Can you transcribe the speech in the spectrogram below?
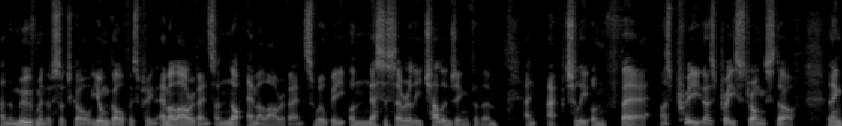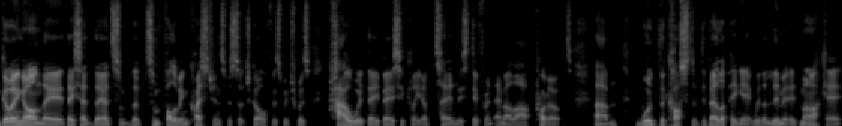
and the movement of such goal, young golfers between MLR events and not MLR events will be unnecessarily challenging for them and actually unfair. That's pretty. That's pretty strong stuff. And then going on, they they said they had some some following questions for such golfers, which was how would they basically obtain this different MLR product? Um, would the cost of developing it with a limited market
